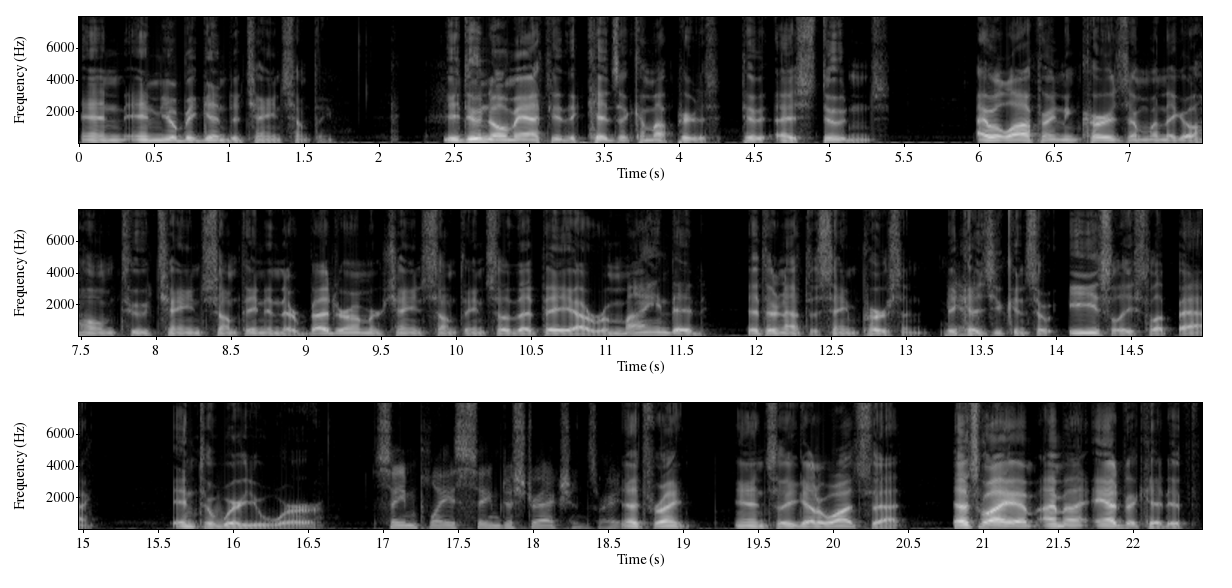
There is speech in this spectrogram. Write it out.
and, and you'll begin to change something. You do know, Matthew, the kids that come up here to, to, as students, I will often encourage them when they go home to change something in their bedroom or change something so that they are reminded that they're not the same person because you can so easily slip back into where you were. Same place, same distractions, right? That's right. And so you got to watch that. That's why I'm, I'm an advocate. If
